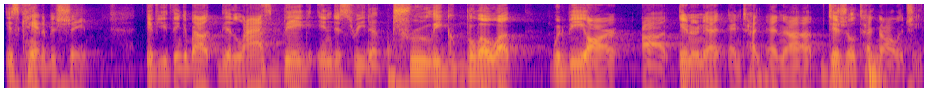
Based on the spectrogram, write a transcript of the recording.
is cannabis shame. If you think about the last big industry to truly blow up, would be our uh, internet and, te- and uh, digital technology.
